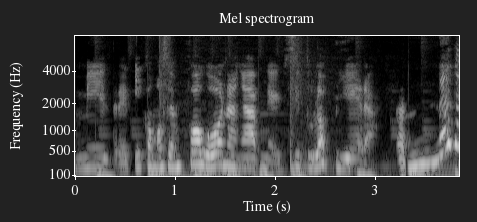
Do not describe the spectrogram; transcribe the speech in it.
Mildred. Y como se enfogonan, Abner, si tú los vieras. Nada,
